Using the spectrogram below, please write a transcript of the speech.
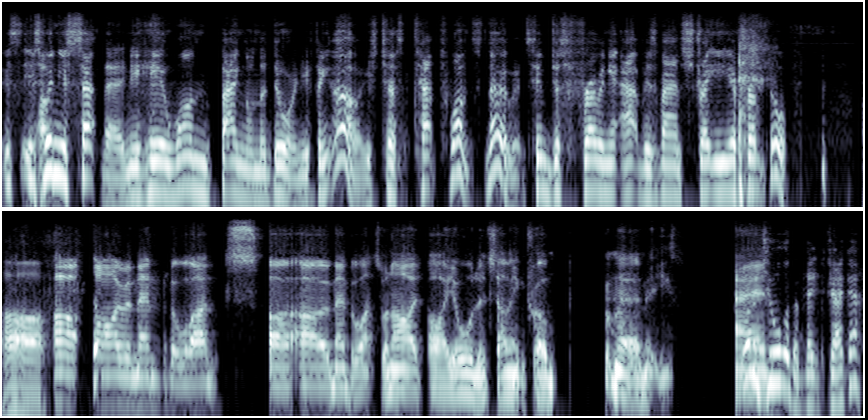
It's, it's Uh, when you sat there and you hear one bang on the door and you think, oh, he's just tapped once. No, it's him just throwing it out of his van straight at your front door. Oh, I, I remember once. I, I remember once when I, I ordered something from from Hermes. What did you order, Mick Jagger?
